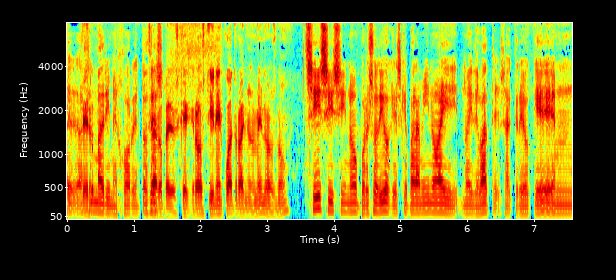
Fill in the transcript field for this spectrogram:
que- eh, hace pero- el Madrid mejor. Entonces, Claro, pero es que Cross tiene cuatro años menos, ¿no? Sí, sí, sí, no, por eso digo que es que para mí no hay no hay debate, o sea, creo que mm,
